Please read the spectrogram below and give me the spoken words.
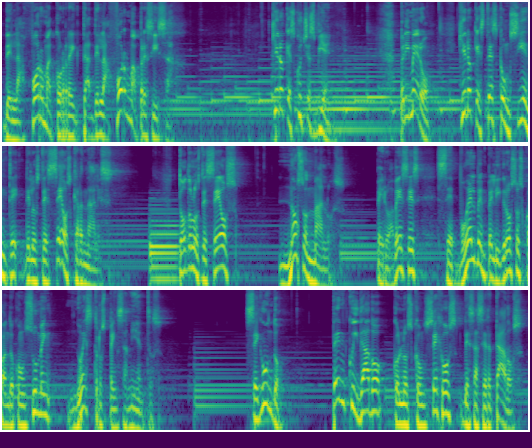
de la forma correcta, de la forma precisa. Quiero que escuches bien. Primero, quiero que estés consciente de los deseos carnales. Todos los deseos no son malos, pero a veces se vuelven peligrosos cuando consumen nuestros pensamientos. Segundo, ten cuidado con los consejos desacertados.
